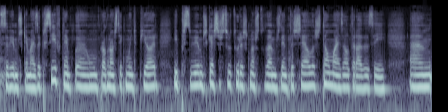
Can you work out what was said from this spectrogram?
sabemos que é mais agressivo, tem uh, um prognóstico muito pior e percebemos que estas estruturas que nós estudamos dentro das células estão mais alteradas aí. Um,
